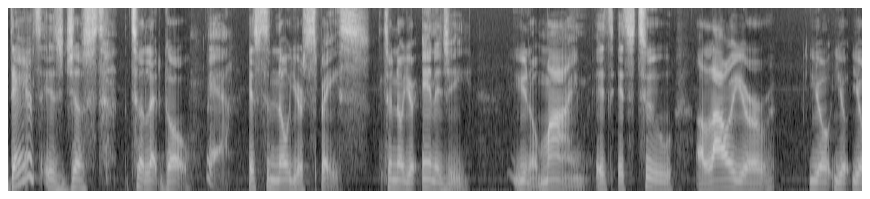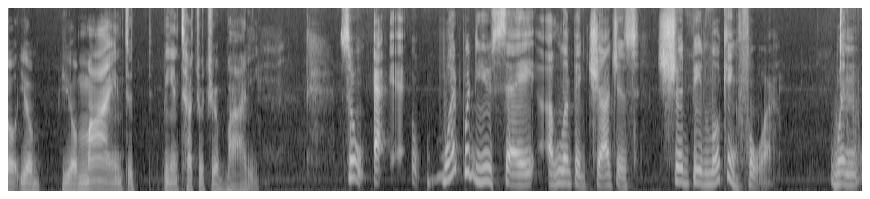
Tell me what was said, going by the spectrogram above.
Dance is just to let go. yeah. It's to know your space, to know your energy, you know, mind. It's it's to allow your your your your your, your mind to be in touch with your body. So, uh, what would you say Olympic judges should be looking for when?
